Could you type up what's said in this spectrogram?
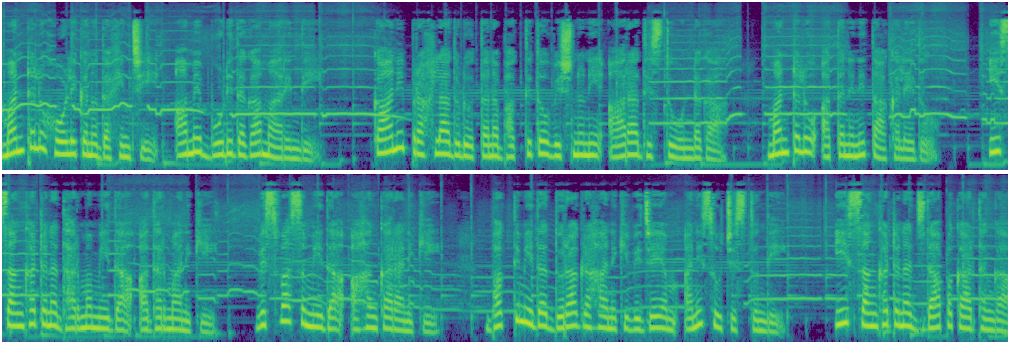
మంటలు హోళికను దహించి ఆమె బూడిదగా మారింది. కాని ప్రహ్లాదుడు తన భక్తితో విష్ణుని ఆరాధిస్తూ ఉండగా మంటలు అతనిని తాకలేదు. ఈ సంఘటన ధర్మం మీద అధర్మానికి విశ్వాసం మీద అహంకారానికి భక్తి మీద దురాగ్రహానికి విజయం అని సూచిస్తుంది. ఈ సంఘటన జ్ఞాపకార్థంగా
